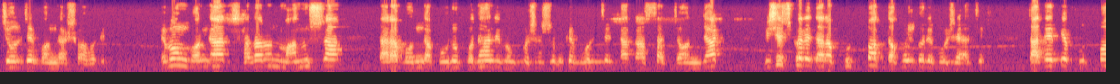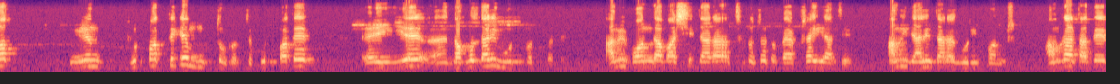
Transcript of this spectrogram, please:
চলছে বনগা শহরে। এবং বনগার সাধারণ মানুষরা, তারা বনগা পৌর প্রধান এবং প্রশাসনকে বলছে তার রাস্তার জঞ্জাট বিশেষ করে যারা ফুটপাত দখল করে বসে আছে, তাদেরকে ফুটপাত ফুটপাত থেকে মুক্ত করতে, ফুটপাতের এই ইয়ে দখলদারি মুক্ত করতে আমি বনগাবাসী যারা ছোট ছোট ব্যবসায়ী আছে, আমি জানি তারা গরিব মানুষ। আমরা তাদের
